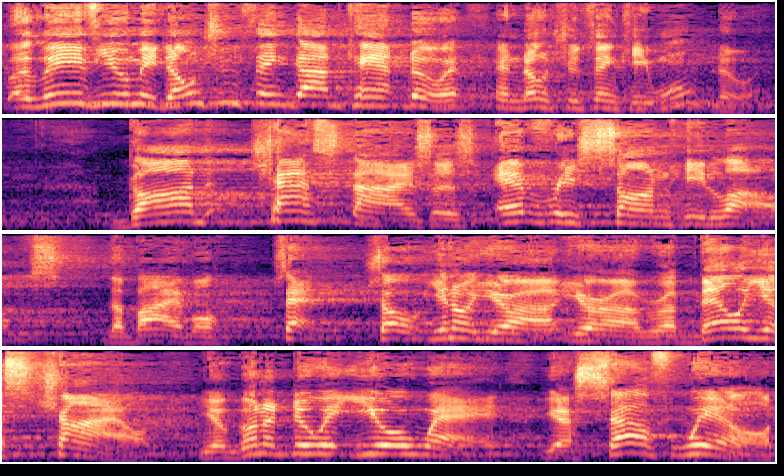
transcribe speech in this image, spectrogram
Believe you me, don't you think God can't do it, and don't you think He won't do it? God chastises every son He loves, the Bible says. So, you know, you're a, you're a rebellious child. You're going to do it your way. You're self willed.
